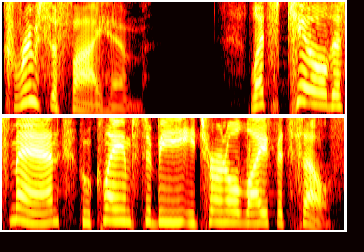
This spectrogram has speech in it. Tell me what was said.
Crucify him. Let's kill this man who claims to be eternal life itself.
